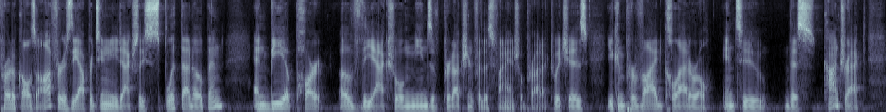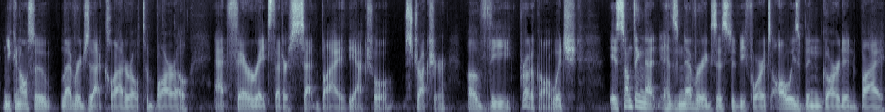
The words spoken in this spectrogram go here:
protocols offer is the opportunity to actually split that open and be a part of the actual means of production for this financial product, which is you can provide collateral into this contract. And you can also leverage that collateral to borrow at fair rates that are set by the actual structure of the protocol, which is something that has never existed before. It's always been guarded by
